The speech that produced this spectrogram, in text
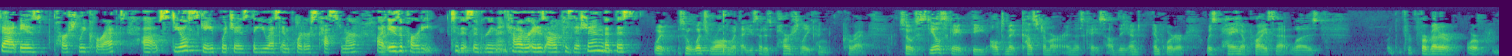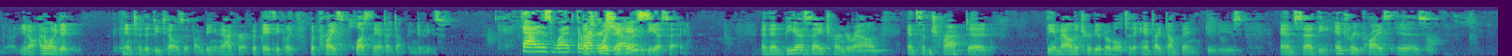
That is partially correct. Uh, Steelscape, which is the U.S. importer's customer, uh, is a party to this agreement. However, it is our position that this... Wait, so what's wrong with that? You said it's partially correct. So Steelscape, the ultimate customer in this case of the importer, was paying a price that was, for better, or, you know, I don't want to get into the details if I'm being inaccurate, but basically the price plus the anti-dumping duties. That is what the record shows. That's what they gave the BSA. And then BSA turned around and subtracted the amount attributable to the anti-dumping duties and said the entry price is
